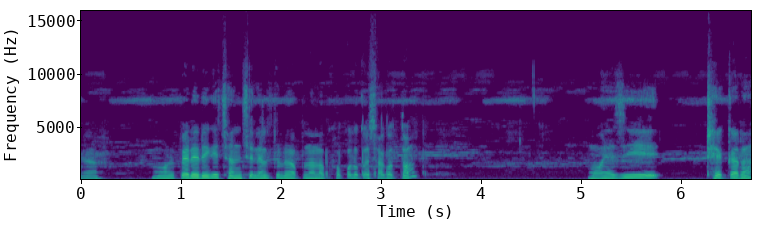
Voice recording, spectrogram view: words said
এয়া, মোৰ পেৰেৰে কিচেন চেনেলটোলৈ আপোনালোক সকলোকে স্বাগতম। মই আজি ঠেকেৰা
